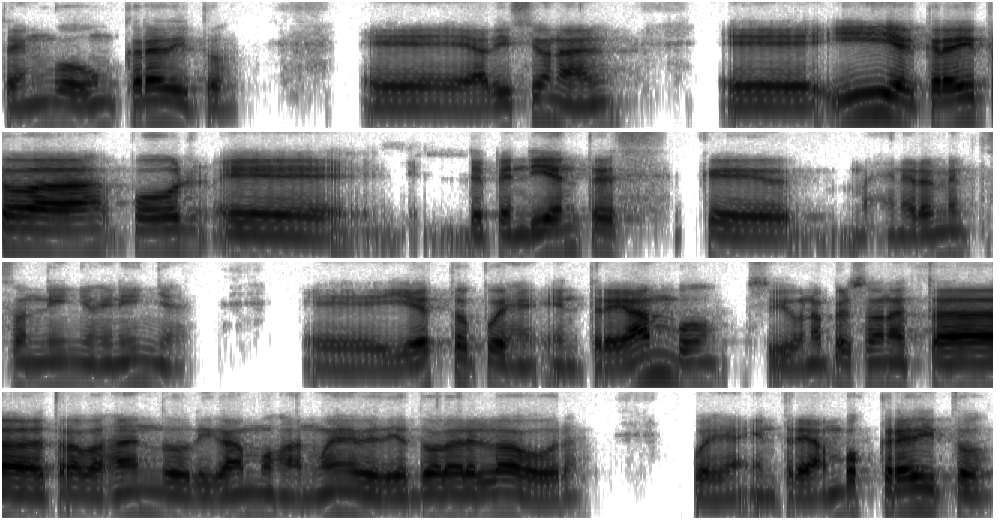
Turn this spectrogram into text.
tengo un crédito eh, adicional eh, y el crédito a, por eh, dependientes que generalmente son niños y niñas. y esto pues entre ambos, si una persona está trabajando digamos a 9, 10 dólares la hora, pues entre ambos créditos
